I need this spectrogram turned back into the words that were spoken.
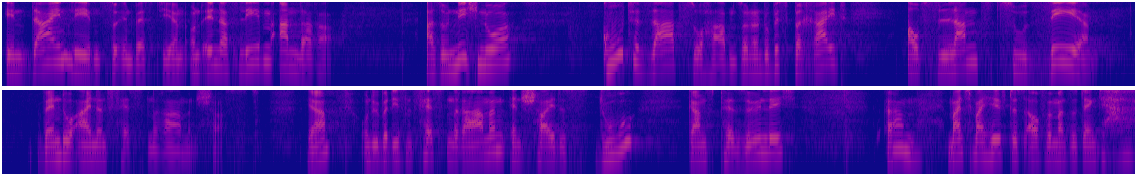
in dein Leben zu investieren und in das Leben anderer. Also nicht nur gute Saat zu haben, sondern du bist bereit, aufs Land zu sehen, wenn du einen festen Rahmen schaffst. Ja? Und über diesen festen Rahmen entscheidest du ganz persönlich. Ähm, manchmal hilft es auch, wenn man so denkt, ja,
